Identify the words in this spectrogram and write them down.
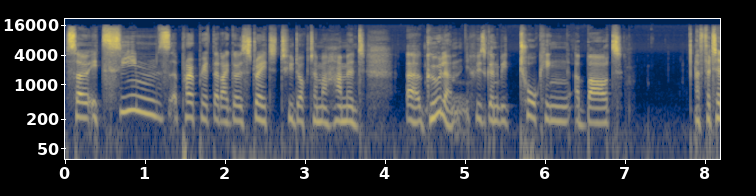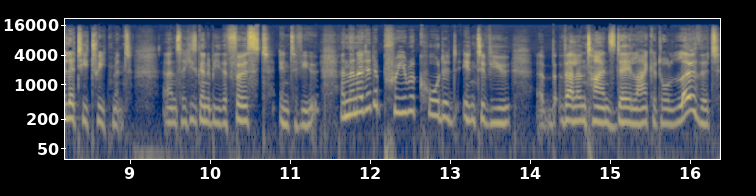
So it seems appropriate that I go straight to Dr. Mohamed uh, Goolam, who's going to be talking about a fertility treatment. And so he's going to be the first interview. And then I did a pre recorded interview, uh, Valentine's Day, Like It or Loathe It,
